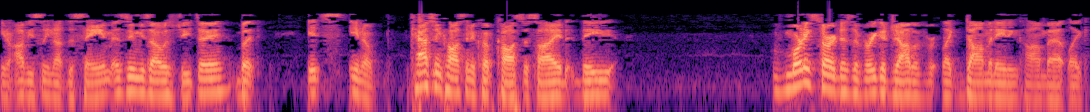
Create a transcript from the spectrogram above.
you know, obviously not the same as Umezawa's Jitte, but it's you know, casting cost and equip cost aside, they Morningstar does a very good job of like dominating combat. Like,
